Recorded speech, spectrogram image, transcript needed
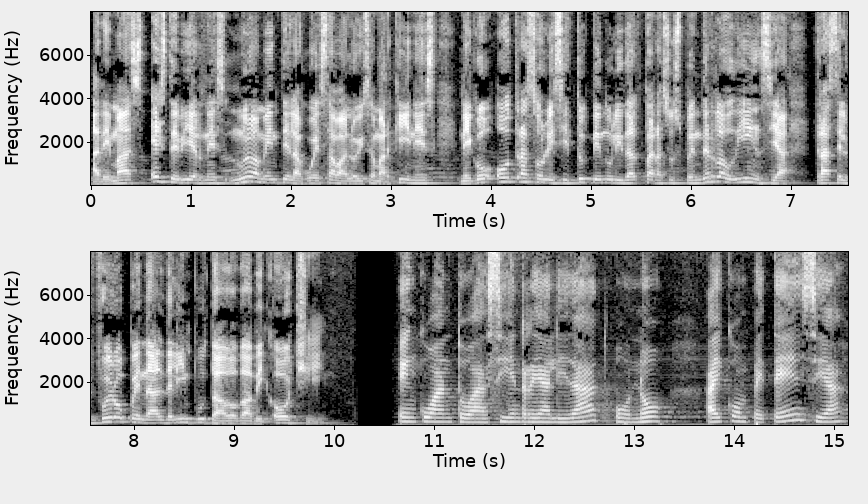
Además, este viernes, nuevamente la jueza Valoisa Martínez negó otra solicitud de nulidad para suspender la audiencia tras el fuero penal del imputado David Ochi. En cuanto a si en realidad o no hay competencia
